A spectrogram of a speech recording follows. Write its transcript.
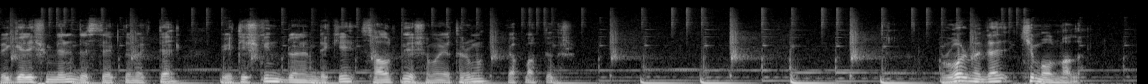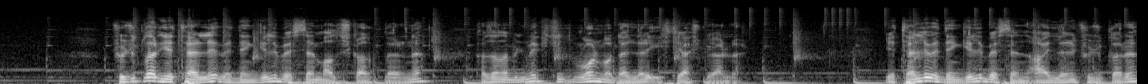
ve gelişimlerini desteklemekte ve yetişkin dönemdeki sağlıklı yaşama yatırımı yapmaktadır. Rol model kim olmalı? Çocuklar yeterli ve dengeli beslenme alışkanlıklarını kazanabilmek için rol modellere ihtiyaç duyarlar. Yeterli ve dengeli beslenen ailelerin çocukları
